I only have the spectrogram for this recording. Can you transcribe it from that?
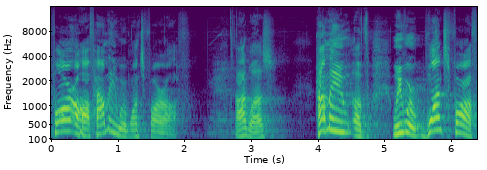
far off, how many were once far off? I was. How many of we were once far off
